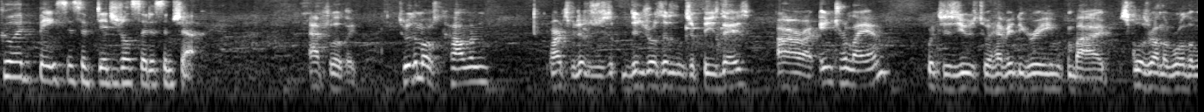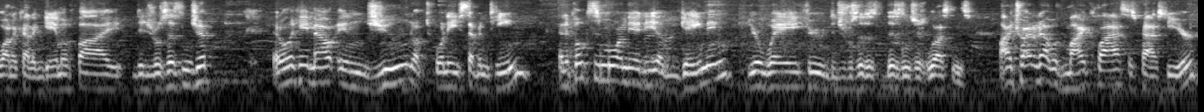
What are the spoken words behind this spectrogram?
good basis of digital citizenship. Absolutely. Two of the most common parts of digital, digital citizenship these days uh, Interland, which is used to a heavy degree by schools around the world that want to kind of gamify digital citizenship. It only came out in June of 2017, and it focuses more on the idea of gaming your way through digital citizenship lessons. I tried it out with my class this past year,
